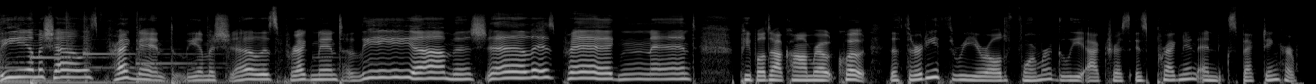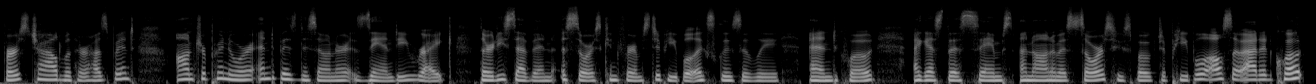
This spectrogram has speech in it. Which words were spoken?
Lea Michele is pregnant. Lea Michele is pregnant. Lea Michele is pregnant. People.com wrote, quote, the 33-year-old former Glee actress is pregnant and expecting her first child with her husband, entrepreneur and business owner Zandy Reich, 37, a source confirms to People exclusively, end quote. I guess the same anonymous source who spoke to People also added, quote,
